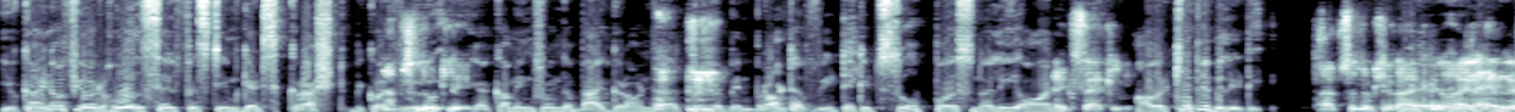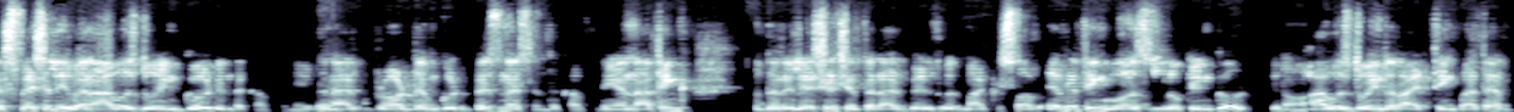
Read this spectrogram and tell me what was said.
you kind of your whole self-esteem gets crushed because Absolutely. we, yeah, coming from the background that we have been brought up, we take it so personally on exactly. our capability. Absolutely right. You know, and, and especially when I was doing good in the company, when Yeah. I brought them good business in the company. And I think the relationship that I built with Microsoft, everything was looking good. You know, I was doing the right thing by them,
